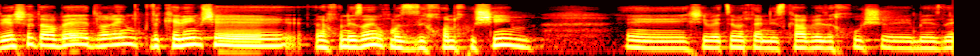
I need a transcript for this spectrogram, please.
ויש עוד הרבה דברים וכלים שאנחנו נעזרים, כמו זיכרון חושים, שבעצם אתה נזכר באיזה חוש, אה, באיזה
